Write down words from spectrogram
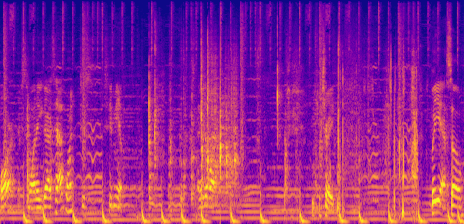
Or, if some of you guys have one, just, just hit me up. I. We can trade. But yeah, so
